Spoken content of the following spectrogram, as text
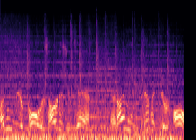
I need you to pull as hard as you can, and I mean give it your all.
